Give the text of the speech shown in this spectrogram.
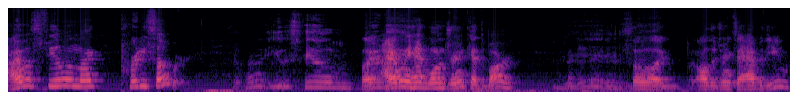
I, I was feeling like pretty sober. Uh, you was feeling Like I only had one drink at the bar, Yeah. so like all the drinks I had with you,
